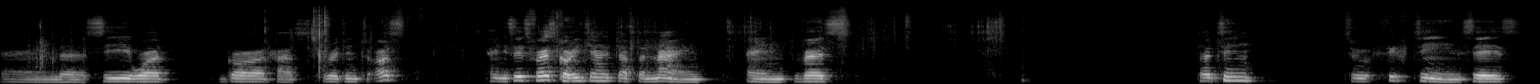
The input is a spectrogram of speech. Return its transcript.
and uh, see what God has written to us. And it says First Corinthians chapter 9 and verse 13 to 15 says,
